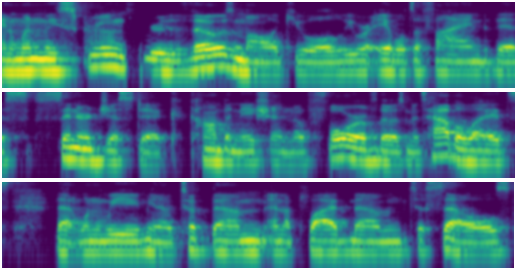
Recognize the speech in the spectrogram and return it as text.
And when we screened through those molecules, we were able to find this synergistic combination of four of those metabolites that when we, you know, took them and applied them to cells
